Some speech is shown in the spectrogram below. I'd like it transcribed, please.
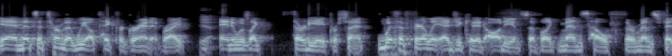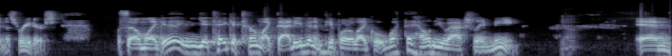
And that's a term that we all take for granted, right? Yeah. And it was like 38% with a fairly educated audience of like men's health or men's fitness readers. So I'm like, eh, you take a term like that, even and people are like, well, what the hell do you actually mean? Yeah. And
